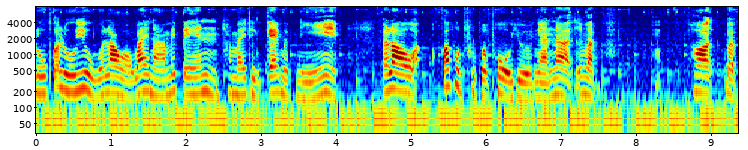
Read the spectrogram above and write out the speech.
รู้ก็รู้อยู่ว่าเราอะว่ายน้ำไม่เป็นทำไมถึงแกล้งแบบนี้ แล้วเราอะก็ผุดผุดโผล่อยู่อย่างนั้นอะจนแบบพอแบบ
